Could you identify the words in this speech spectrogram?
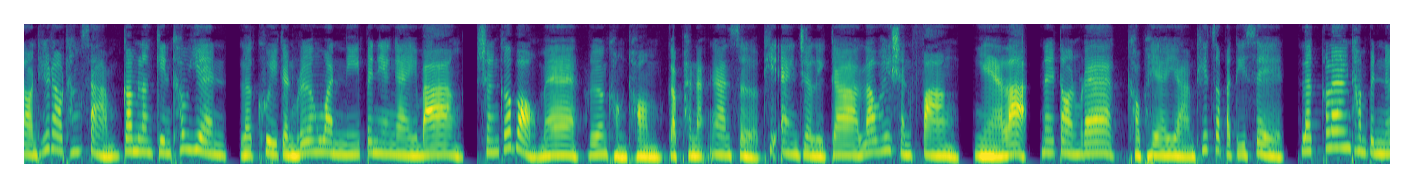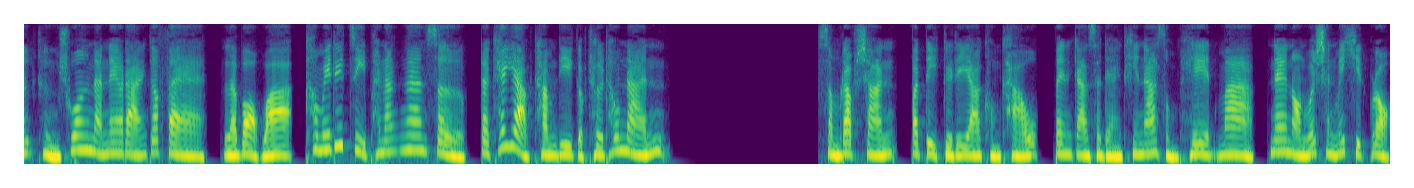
ตอนที่เราทั้งสามกำลังกินข้าวเย็น และคุยกันเรื่องวันนี้เป็นยังไงบ้าง ฉันก็บอกแม่เรื่องของทอมกับพนักงานเสิร์ฟที่แองเจลิก้าเล่าให้ฉันฟัง แง่ละ ในตอนแรกเขาพยายามที่จะปฏิเสธ และแกล้งทำเป็นนึกถึงช่วงนั้นในร้านกาแฟ และบอกว่าเขาไม่ได้จีบพนักงานเสิร์ฟแต่แค่อยากทำดีกับเธอเท่านั้น สำหรับฉัน ปฏิกิริยาของเขาเป็นการแสดงที่น่าสมเพชมาก แน่นอนว่าฉันไม่คิดหรอก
